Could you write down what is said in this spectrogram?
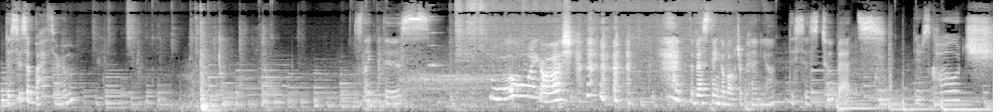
This is a bathroom. It's like this. Oh my gosh. the best thing about Japan, yeah. This is two beds. There's couch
